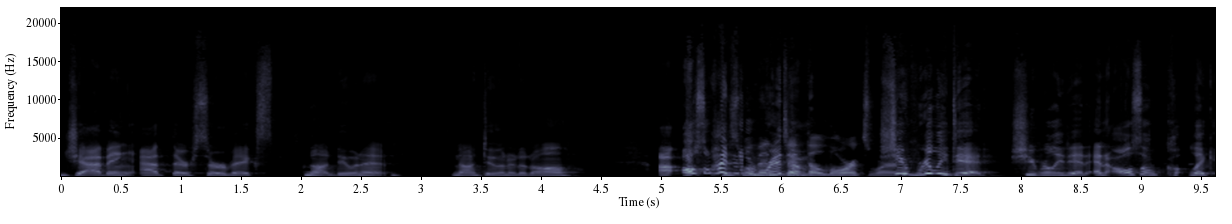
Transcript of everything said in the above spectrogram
jabbing at their cervix, not doing it, not doing it at all. Uh, also had This to do rhythm. did the Lord's work. She really did. She really did. And also like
